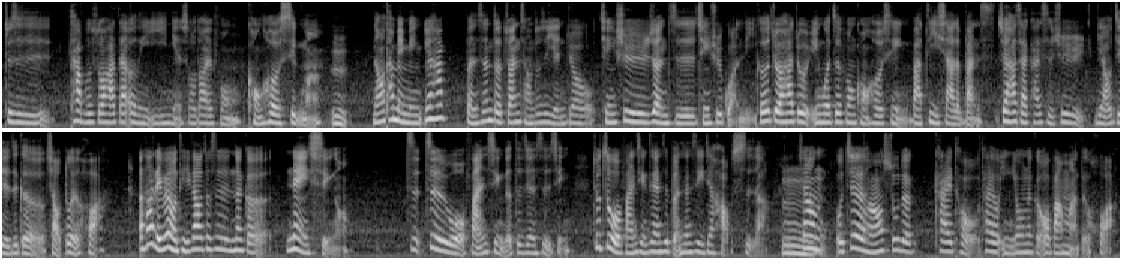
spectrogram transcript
就是他不是说他在二零一一年收到一封恐吓信吗？嗯，然后他明明因为他本身的专长就是研究情绪认知、情绪管理，可是结果他就因为这封恐吓信把自己吓得半死，所以他才开始去了解这个小对话。啊，他里面有提到就是那个内省哦，自自我反省的这件事情。就自我反省这件事本身是一件好事啊，嗯，像我记得好像书的开头，他有引用那个奥巴马的话，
